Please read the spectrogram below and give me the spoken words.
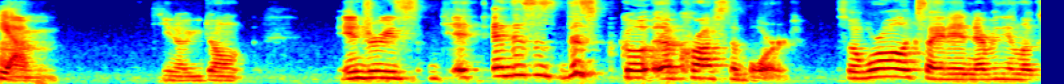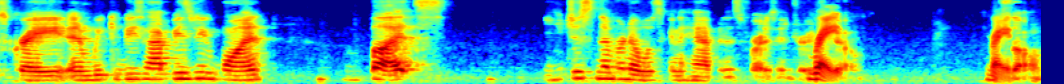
Yeah. Um, you know, you don't injuries, it, and this is this go across the board. So we're all excited and everything looks great and we can be as happy as we want, but you just never know what's going to happen as far as injuries right. go. Right. So.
